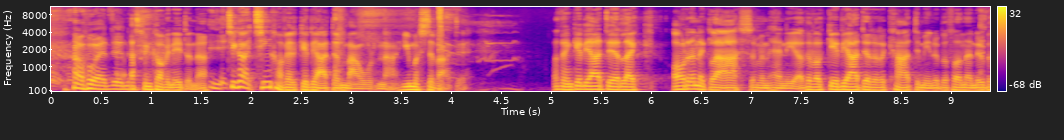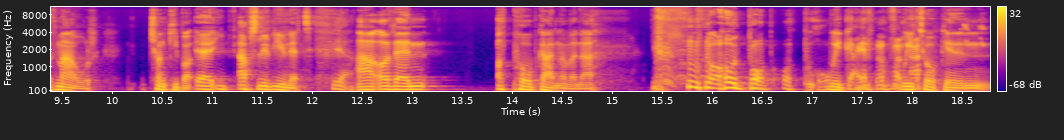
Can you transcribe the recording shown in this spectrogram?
a wedyn. As fi'n cofio neud yna. Ti'n cofio, ti cofio'r geiriadau mawr na? You must have had it. Oedd e'n geiriadau, like, oren y glas yn fy mhenni. Oedd e fel geiriadau ar academy neu beth fel rhywbeth mawr. Chunky boy, uh, absolute unit. Yeah. A oedd e'n, oedd pob gan o fyna. oedd pob, oedd pob we, gair yn fanna. We talking,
